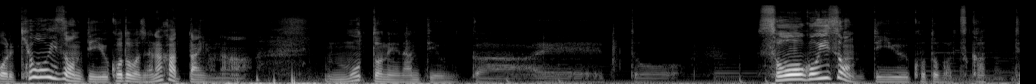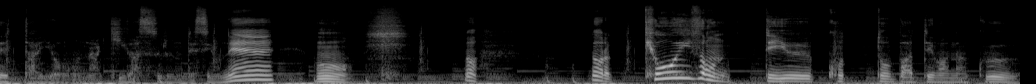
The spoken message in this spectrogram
これ共依存っていう言葉じゃなかったんよなもっとね何て言うんかえー、っと相互依存っていう言葉使ってたような気がするんですよねうんだから共依存っっていう言葉ではなく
